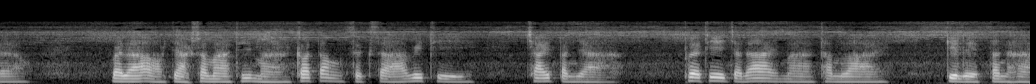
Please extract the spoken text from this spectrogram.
แล้ว เวลาออกจากสมาธิมาก็ต้องศึกษาวิธีใช้ปัญญา เพื่อที่จะได้มาทำลายกิเลสตัณหา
